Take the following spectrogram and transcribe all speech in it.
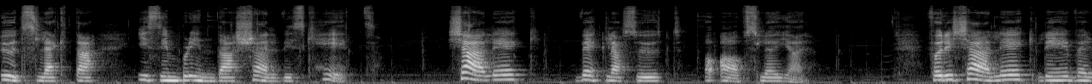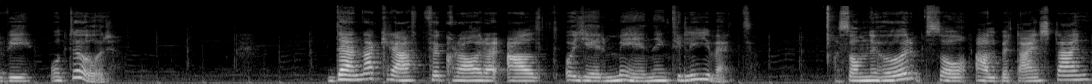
utsläckta i sin blinda själviskhet. Kärlek vecklas ut och avslöjar. För i kärlek lever vi och dör. Denna kraft förklarar allt och ger mening till livet. Som ni hör så Albert Einstein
